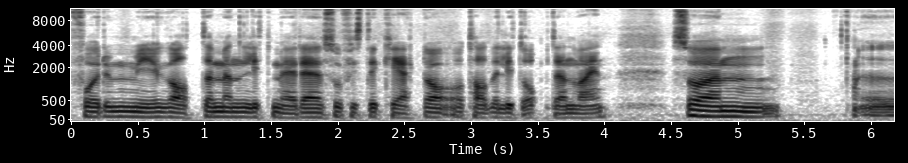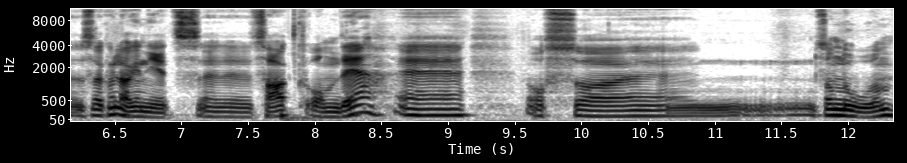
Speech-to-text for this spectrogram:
for mye gate, men litt mer sofistikert og ta det litt opp den veien. Så, eh, så da kan vi lage en nyhetssak om det. Eh, også eh, som noen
